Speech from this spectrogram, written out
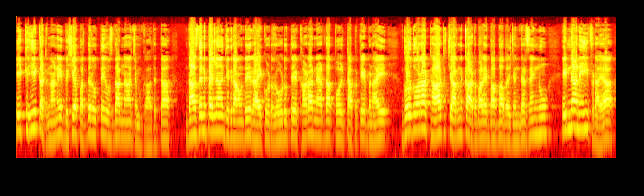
ਇੱਕ ਹੀ ਘਟਨਾ ਨੇ ਵਿਸ਼ਵ ਪੱਧਰ ਉੱਤੇ ਉਸ ਦਾ ਨਾਂ ਚਮਕਾ ਦਿੱਤਾ। 10 ਦਿਨ ਪਹਿਲਾਂ ਜਗਰਾਉਂ ਦੇ ਰਾਏਕੋਟ ਰੋਡ ਉੱਤੇ ਖਾੜਾ ਨਹਿਰ ਦਾ ਪੁਲ ਟੱਪ ਕੇ ਬਣਾਏ ਗੁਰਦੁਆਰਾ ਠਾਠ ਚਰਨ ਘਾਟ ਵਾਲੇ ਬਾਬਾ ਬਲਜਿੰਦਰ ਸਿੰਘ ਨੂੰ ਇਹਨਾਂ ਨੇ ਹੀ ਫੜਾਇਆ,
